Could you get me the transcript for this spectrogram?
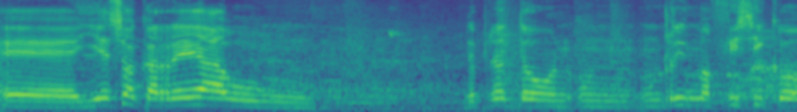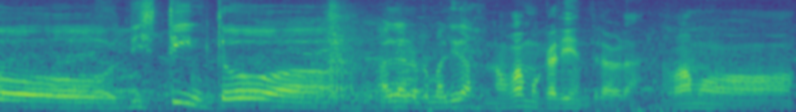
Eh, y eso acarrea un, de pronto un ritmo físico distinto a, a la normalidad. Nos vamos caliente, la verdad, nos vamos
